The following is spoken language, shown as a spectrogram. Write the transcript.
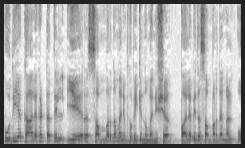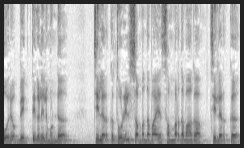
പുതിയ കാലഘട്ടത്തിൽ ഏറെ സമ്മർദ്ദം അനുഭവിക്കുന്ന മനുഷ്യർ പലവിധ സമ്മർദ്ദങ്ങൾ ഓരോ വ്യക്തികളിലുമുണ്ട്. ചിലർക്ക് തൊഴിൽ സംബന്ധമായ സമ്മർദ്ദമാകാം ചിലർക്ക്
